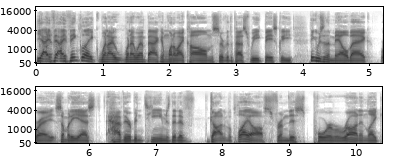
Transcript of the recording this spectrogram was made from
Yeah, I, th- I think like when I when I went back in one of my columns over the past week, basically, I think it was in the mailbag where I, somebody asked, "Have there been teams that have gotten to the playoffs from this poor of a run?" And like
